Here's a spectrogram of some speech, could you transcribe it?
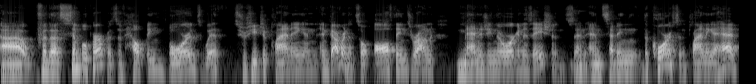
uh, for the simple purpose of helping boards with strategic planning and, and governance. So all things around managing their organizations and, and setting the course and planning ahead.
